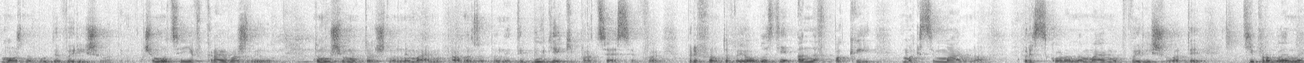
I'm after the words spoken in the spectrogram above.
можна буде вирішувати. Чому це є вкрай важливим? Тому що ми точно не маємо права зупинити будь-які процеси в прифронтовій області, а навпаки, максимально прискорено маємо вирішувати ті проблеми,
